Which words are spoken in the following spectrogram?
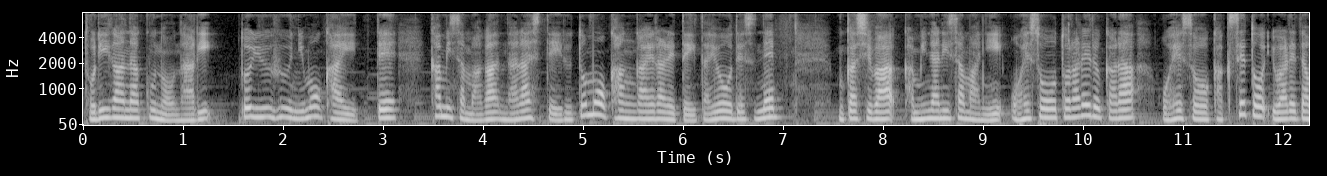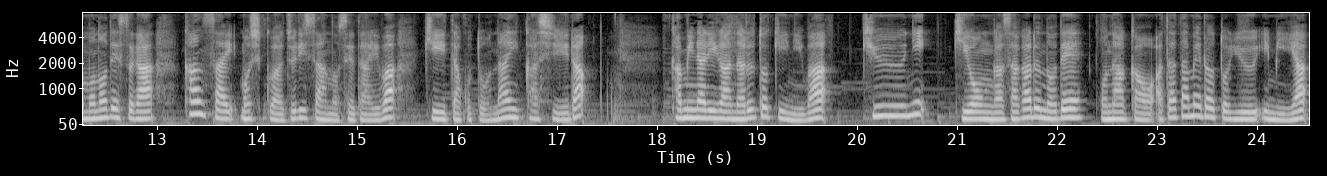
鳥が鳴くの鳴りというふうにも書いて神様が鳴らしているとも考えられていたようですね。昔は雷様におへそを取られるからおへそを隠せと言われたものですが関西もしくは樹里さんの世代は聞いたことないかしら雷が鳴る時には急に気温が下がるのでお腹を温めろという意味や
